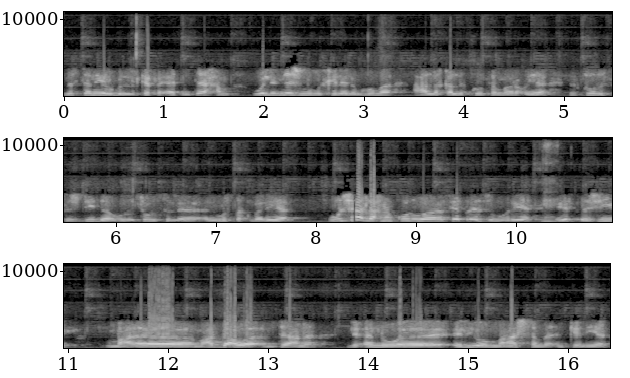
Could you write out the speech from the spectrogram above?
نستنيروا بالكفاءات نتاعهم واللي نجموا من خلالهم هما على الأقل تكون ثم رؤية لتونس الجديدة وتونس المستقبلية. وإن شاء الله إحنا نقولوا سياده رئيس الجمهورية يستجيب مع آه، مع الدعوة نتاعنا. لأنه آه، اليوم ما عادش ثم إمكانية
